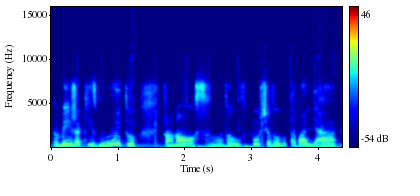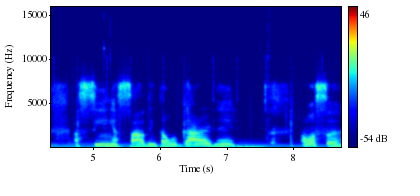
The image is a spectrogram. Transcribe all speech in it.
Também já quis muito para nossa, vamos, poxa, vamos trabalhar assim, assado em tal lugar, né? Nossa,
